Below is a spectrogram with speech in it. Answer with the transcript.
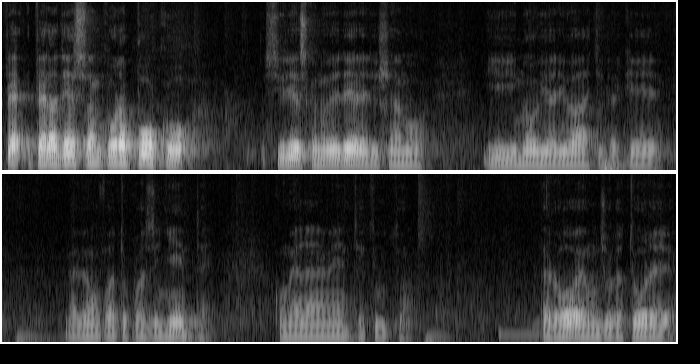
Per, per adesso ancora poco si riescono a vedere diciamo, i nuovi arrivati perché abbiamo fatto quasi niente come allenamenti e tutto. Però è un giocatore,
